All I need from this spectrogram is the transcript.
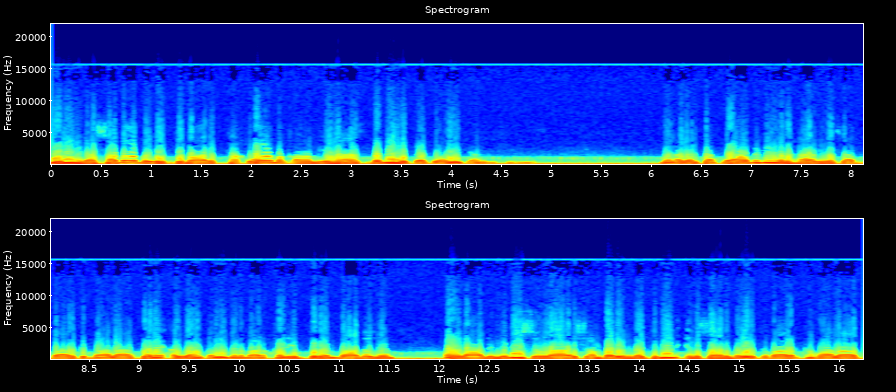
یعنی نصبہ بے اعتبار تقوی مقامی ہاست ببین تقوی ہیچ عرض نہیں بل اگر تقوا ببین، ہر نسب دار کے بالا سر اللہ تعالی دربار قریب ترین بعد از اولاد نبی صلی اللہ علیہ وسلم برندترین انسان بے اعتبار کمالات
